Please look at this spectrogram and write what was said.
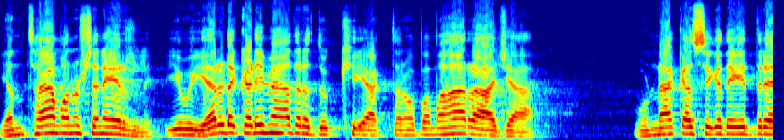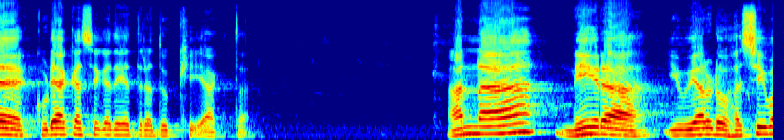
ಎಂಥ ಮನುಷ್ಯನೇ ಇರಲಿ, ಇವು ಎರಡು ಕಡಿಮೆ ಆದರೆ ದುಃಖಿ ಆಗ್ತಾನೆ. ಒಬ್ಬ ಮಹಾರಾಜ. ಉಣ್ಣಾಕ ಸಿಗದೇ ಇದ್ರೆ, ಕುಡಿಯಾಕ ಸಿಗದೇ ಇದ್ರೆ ದುಃಖಿ ಆಗ್ತಾನೆ. ಅನ್ನ, ನೀರ, ಇವೆರಡು ಹಸಿವ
